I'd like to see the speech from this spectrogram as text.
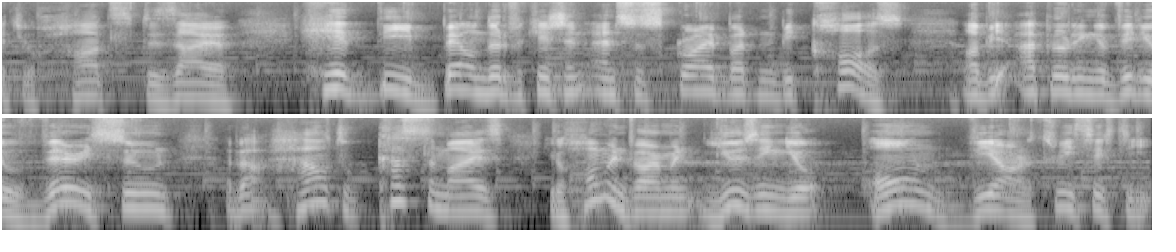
at your heart's desire. Hit the bell notification and subscribe button because I'll be uploading a video very soon about how to customize your home environment using your own VR 360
